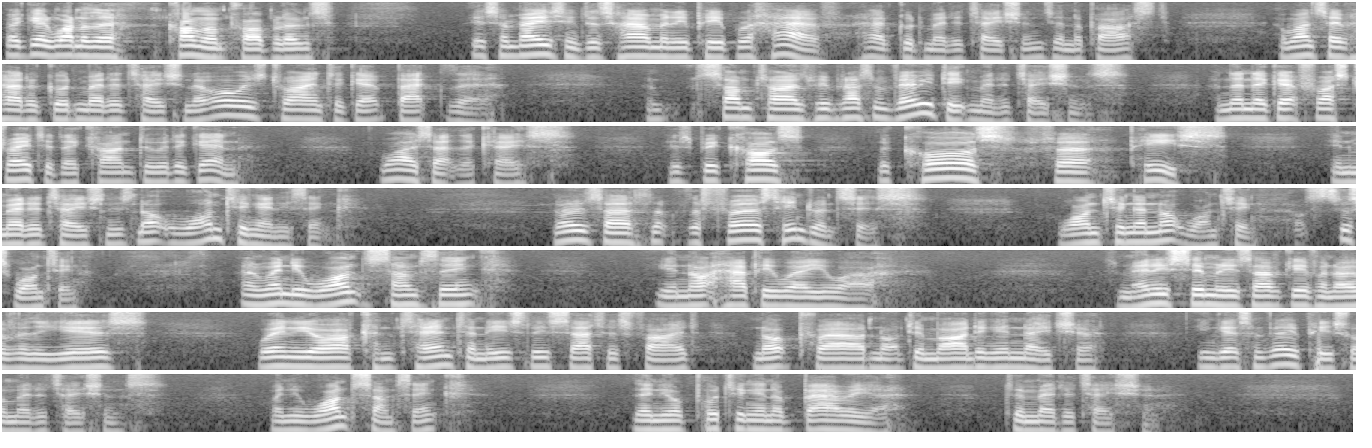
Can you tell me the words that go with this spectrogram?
But again, one of the common problems, it's amazing just how many people have had good meditations in the past and once they've had a good meditation, they're always trying to get back there. And sometimes people have some very deep meditations, and then they get frustrated, they can't do it again. Why is that the case? It's because the cause for peace in meditation is not wanting anything. Those are the, the first hindrances wanting and not wanting. It's just wanting. And when you want something, you're not happy where you are. There's many similes I've given over the years. When you are content and easily satisfied, not proud, not demanding in nature, you can get some very peaceful meditations. When you want something, then you're putting in a barrier to meditation.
